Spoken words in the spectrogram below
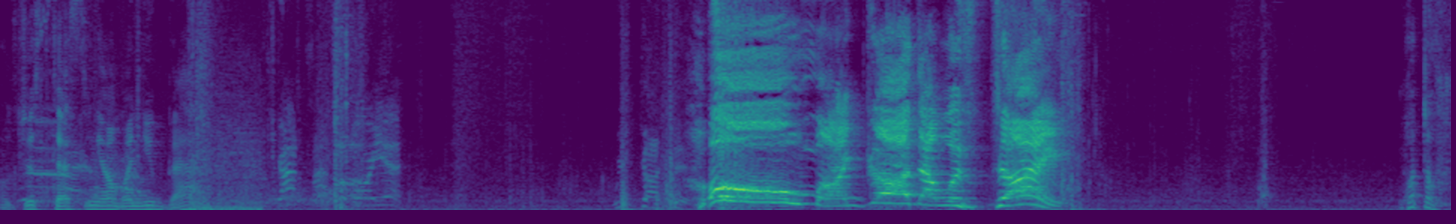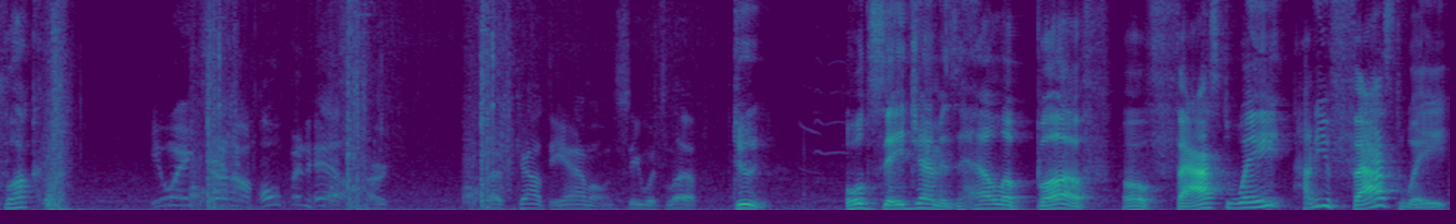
I was just testing out my new bat. Oh my god, that was tight! What the fuck? You ain't got a hope in hell. Let's count the ammo and see what's left. Dude, old Sajam is hella buff. Oh, fast wait? How do you fast wait?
